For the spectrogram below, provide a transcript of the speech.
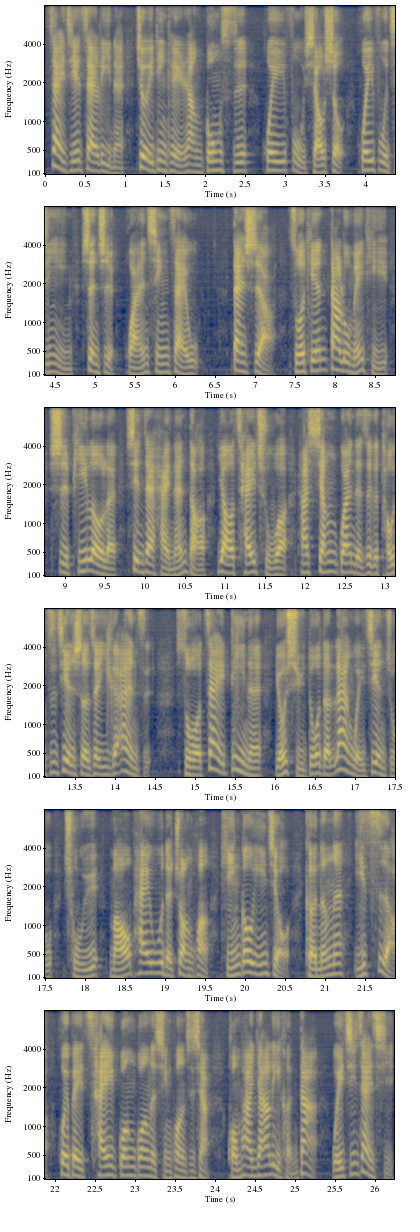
再接再厉呢，就一定可以让公司恢复销售、恢复经营，甚至还清债务。但是啊，昨天大陆媒体是披露了现在海南岛要拆除啊它相关的这个投资建设这一个案子。所在地呢，有许多的烂尾建筑处于毛坯屋的状况，停工已久，可能呢一次啊会被拆光光的情况之下，恐怕压力很大，危机再起，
